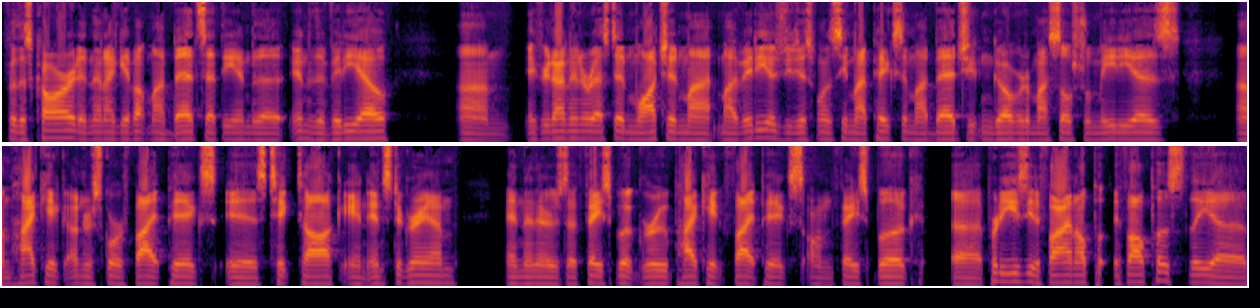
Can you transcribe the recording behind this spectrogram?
for this card, and then I give out my bets at the end of the end of the video. Um, if you're not interested in watching my, my videos, you just want to see my picks and my bets, you can go over to my social medias. Um, high kick underscore fight picks is TikTok and Instagram, and then there's a Facebook group, High Kick Fight Picks on Facebook. Uh, pretty easy to find. I'll if I'll post the uh,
